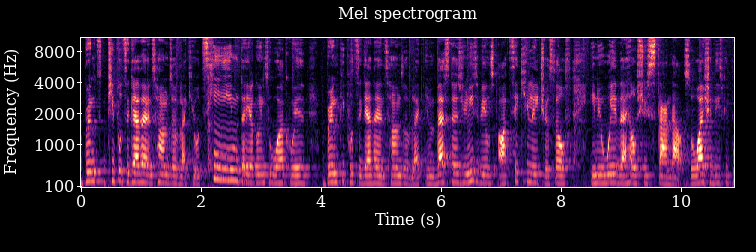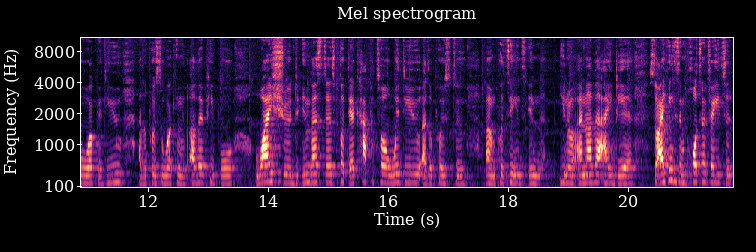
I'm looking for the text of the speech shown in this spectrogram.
bring people together in terms of like your team that you're going to work with, bring people together in terms of like investors. You need to be able to articulate yourself in a way that helps you stand out. So why should these people work with you as opposed to working with other people? Why should investors put their capital with you as opposed to um, putting it in you know another idea? So I think it's important for you to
